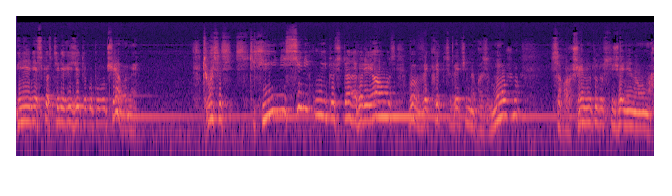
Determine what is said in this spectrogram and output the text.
и ние днеска в телевизията го получаваме. Това са стихийни сили, които станаха реалност в векът вече на възможно съвършеното достижение на ума.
